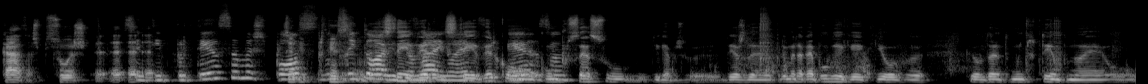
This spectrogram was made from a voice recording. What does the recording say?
casa, as pessoas. Sentido de pertença, mas posse do território isso tem também, a ver, isso é? tem a ver com, é, com um processo, digamos, desde a Primeira República que houve, que houve durante muito tempo, não é? O,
